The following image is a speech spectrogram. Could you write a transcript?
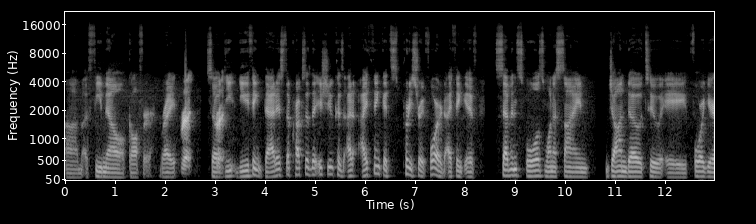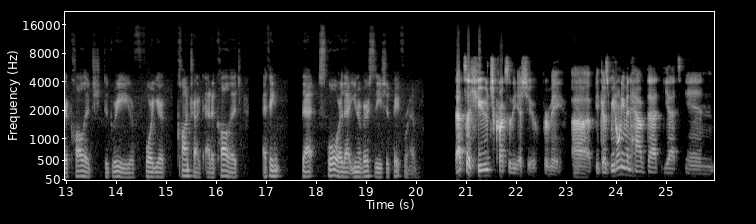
um, a female golfer, right? Right. So right. Do, you, do you think that is the crux of the issue? Because I, I think it's pretty straightforward. I think if seven schools want to sign John Doe to a four year college degree or four year contract at a college, I think that school or that university should pay for him. That's a huge crux of the issue for me uh, because we don't even have that yet in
